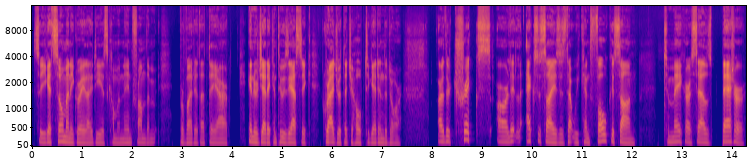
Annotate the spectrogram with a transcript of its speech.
So you get so many great ideas coming in from them, provided that they are energetic, enthusiastic graduate that you hope to get in the door. Are there tricks or little exercises that we can focus on to make ourselves better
